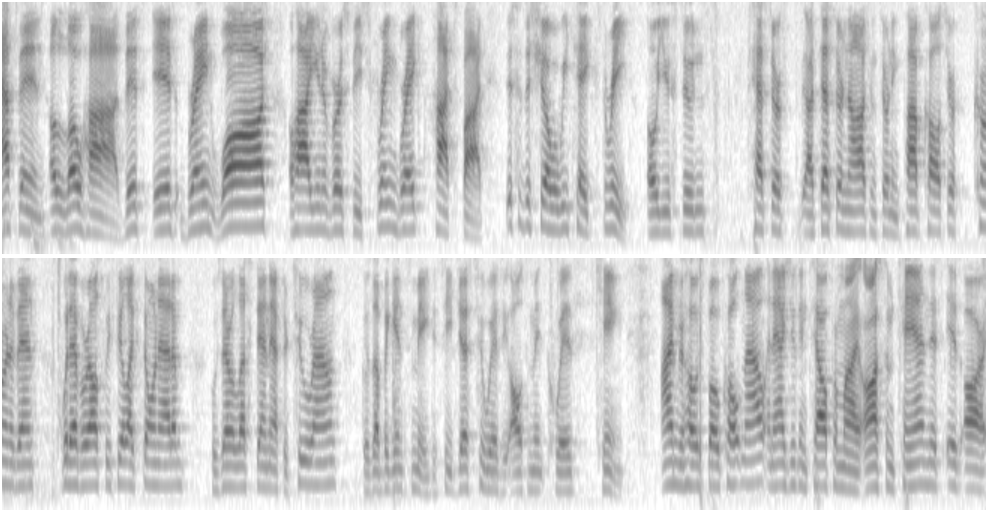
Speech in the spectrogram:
Athens, aloha. This is Brainwash, Ohio University Spring Break Hotspot. This is the show where we take three OU students, test their, uh, test their knowledge concerning pop culture, current events, whatever else we feel like throwing at them. Who's ever left standing after two rounds goes up against me to see just who is the ultimate quiz king. I'm your host, Bo Colt now, and as you can tell from my awesome tan, this is our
